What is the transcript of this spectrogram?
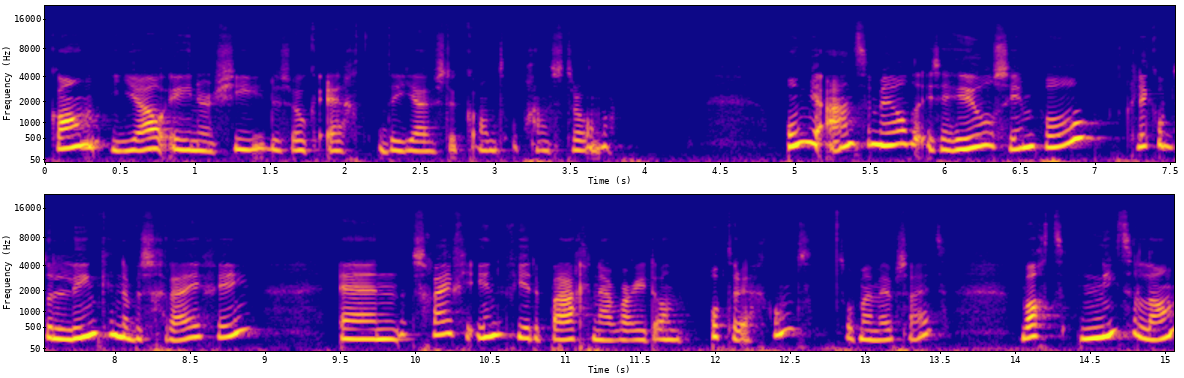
kan jouw energie dus ook echt de juiste kant op gaan stromen. Om je aan te melden is heel simpel. Klik op de link in de beschrijving en schrijf je in via de pagina waar je dan op terecht komt, op mijn website. Wacht niet te lang.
